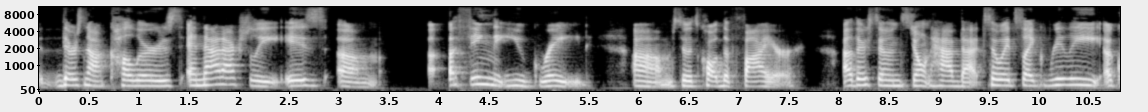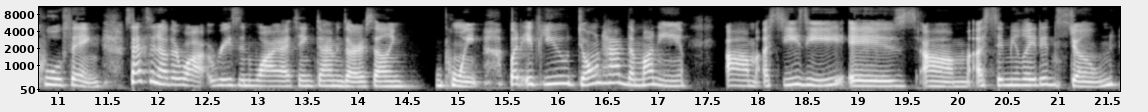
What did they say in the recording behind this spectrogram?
There's not colors and that actually is um a- thing that you grade. Um so it's called the fire other stones don't have that so it's like really a cool thing so that's another wa- reason why i think diamonds are a selling point but if you don't have the money um, a CZ is um, a simulated stone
